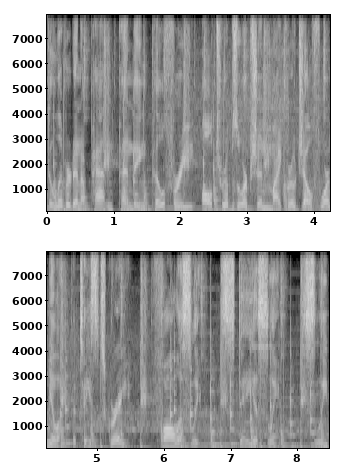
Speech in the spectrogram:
delivered in a patent pending pill free ultra absorption microgel formula that tastes great. Fall asleep, stay asleep, sleep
